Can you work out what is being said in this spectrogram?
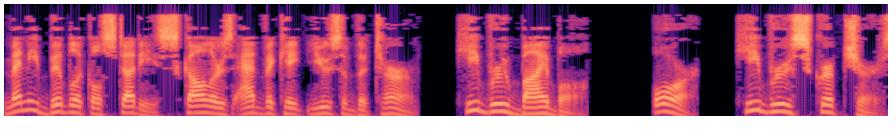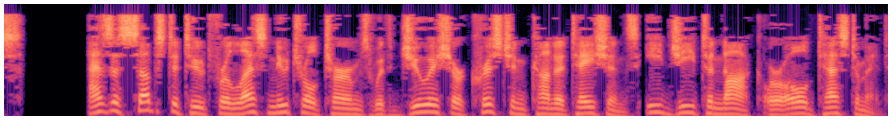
Many biblical studies scholars advocate use of the term Hebrew Bible or Hebrew Scriptures as a substitute for less neutral terms with Jewish or Christian connotations e.g. Tanakh or Old Testament.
